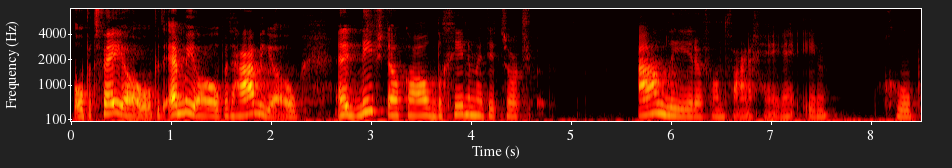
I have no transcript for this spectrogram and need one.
op het VO, op het MBO, op het HBO. En het liefst ook al beginnen met dit soort aanleren van vaardigheden in groep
